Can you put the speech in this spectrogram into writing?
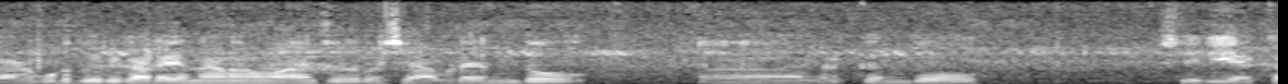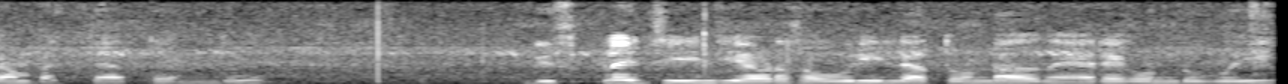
കഴക്കൂടത്തെ ഒരു കടയിൽ നിന്നാണ് വാങ്ങിച്ചത്. പക്ഷേ അവിടെ എന്തോ അവർക്കെന്തോ ശരിയാക്കാൻ പറ്റാത്ത എന്തോ ഡിസ്പ്ലേ ചേഞ്ച് ചെയ്യാൻ അവിടെ സൗകര്യം ഇല്ലാത്തതുകൊണ്ട് അത് നേരെ കൊണ്ടുപോയി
